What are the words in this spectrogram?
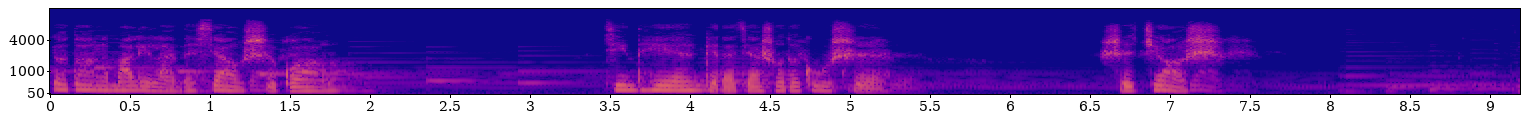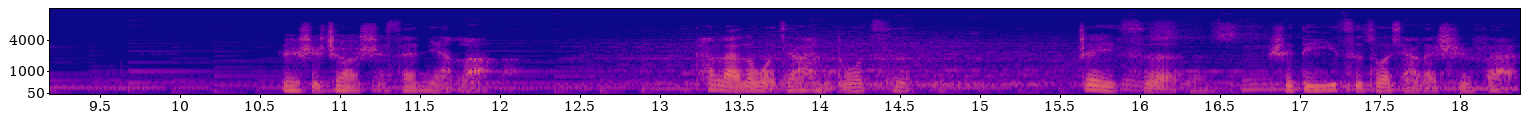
又到了马里兰的下午时光。今天给大家说的故事是 Josh。认识 Josh 三年了，他来了我家很多次，这一次是第一次坐下来吃饭。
